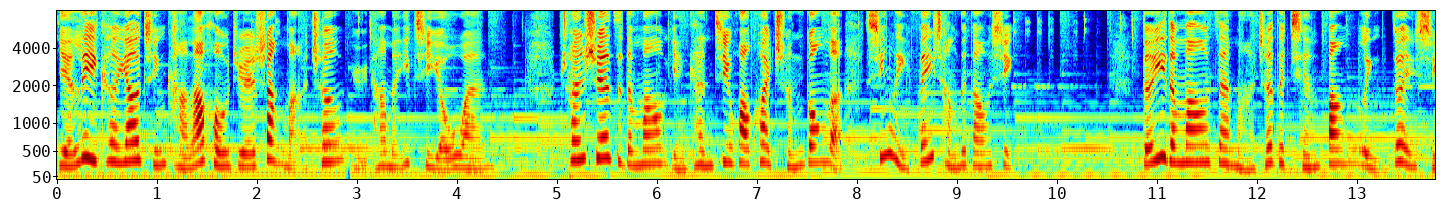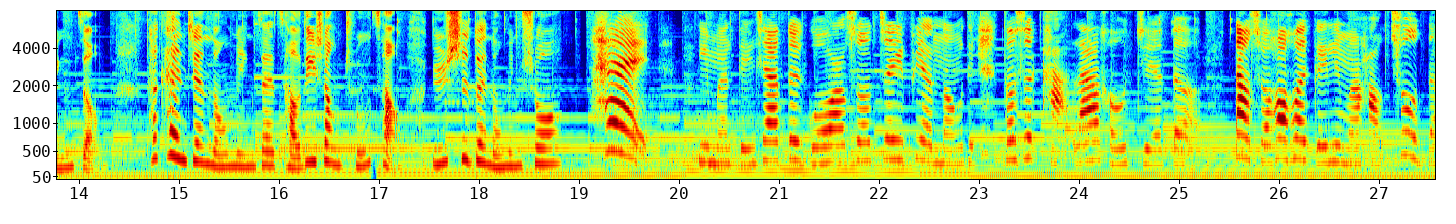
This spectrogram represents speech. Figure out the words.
也立刻邀请卡拉侯爵上马车，与他们一起游玩。穿靴子的猫眼看计划快成功了，心里非常的高兴。得意的猫在马车的前方领队行走，它看见农民在草地上除草，于是对农民说：“嘿，你们等一下对国王说，这一片农地都是卡拉侯爵的，到时候会给你们好处的。”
